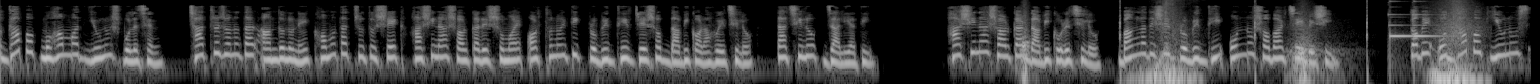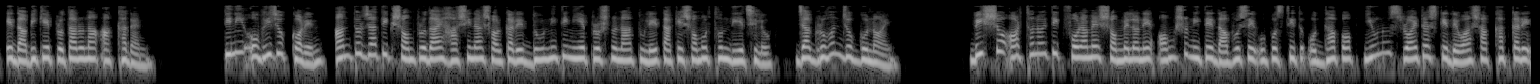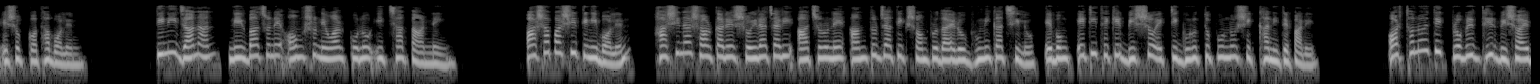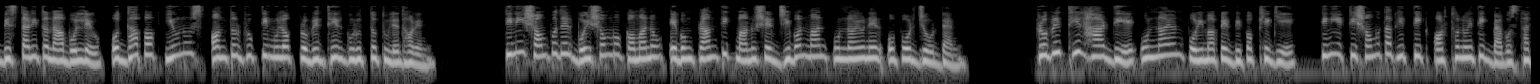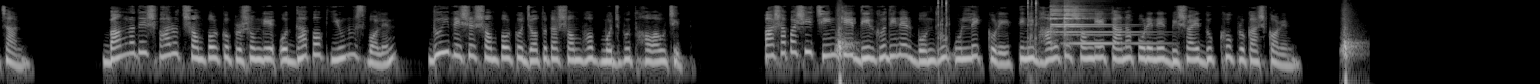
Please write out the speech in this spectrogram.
অধ্যাপক মোহাম্মদ ইউনুস বলেছেন, ছাত্র জনতার আন্দোলনে ক্ষমতাচ্যুত শেখ হাসিনা সরকারের সময় অর্থনৈতিক প্রবৃদ্ধির যেসব দাবি করা হয়েছিল, তা ছিল জালিয়াতি। হাসিনা সরকার দাবি করেছিল, বাংলাদেশের প্রবৃদ্ধি অন্য সবার চেয়ে বেশি। তবে অধ্যাপক ইউনুস এ দাবিকে প্রতারণা আখ্যা দেন। তিনি অভিযোগ করেন, আন্তর্জাতিক সম্প্রদায় হাসিনা সরকারের দুর্নীতি নিয়ে প্রশ্ন না তুলে তাকে সমর্থন দিয়েছিল যা গ্রহণযোগ্য নয়। বিশ্ব অর্থনৈতিক ফোরামের সম্মেলনে অংশ নিতে দাভোসে উপস্থিত অধ্যাপক ইউনুস রয়টার্সকে দেওয়া সাক্ষাৎকারে এসব কথা বলেন। তিনি জানান, নির্বাচনে অংশ নেওয়ার কোনো ইচ্ছা তাঁর নেই। পাশাপাশি তিনি বলেন, হাসিনা সরকারের স্বৈরাচারী আচরণে আন্তর্জাতিক সম্প্রদায়েরও ভূমিকা ছিল এবং এটি থেকে বিশ্ব একটি গুরুত্বপূর্ণ শিক্ষা নিতে পারে। অর্থনৈতিক প্রবৃদ্ধির বিষয়ে বিস্তারিত না বললেও অধ্যাপক ইউনুস অন্তর্ভুক্তিমূলক প্রবৃদ্ধির গুরুত্ব তুলে ধরেন। তিনি সম্পদের বৈষম্য কমানো এবং প্রান্তিক মানুষের জীবনমান উন্নয়নের ওপর জোর দেন। প্রবৃদ্ধির হার দিয়ে উন্নয়ন পরিমাপের বিপক্ষে গিয়ে তিনি একটি সমতাভিত্তিক অর্থনৈতিক ব্যবস্থা চান। বাংলাদেশ ভারত সম্পর্ক প্রসঙ্গে অধ্যাপক ইউনুস বলেন, দুই দেশের সম্পর্ক যতটা সম্ভব মজবুত হওয়া উচিত। পাশাপাশি চীনকে দীর্ঘদিনের বন্ধু উল্লেখ করে তিনি ভারতের সঙ্গে টানাপোড়েনের বিষয়ে দুঃখ প্রকাশ করেন।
